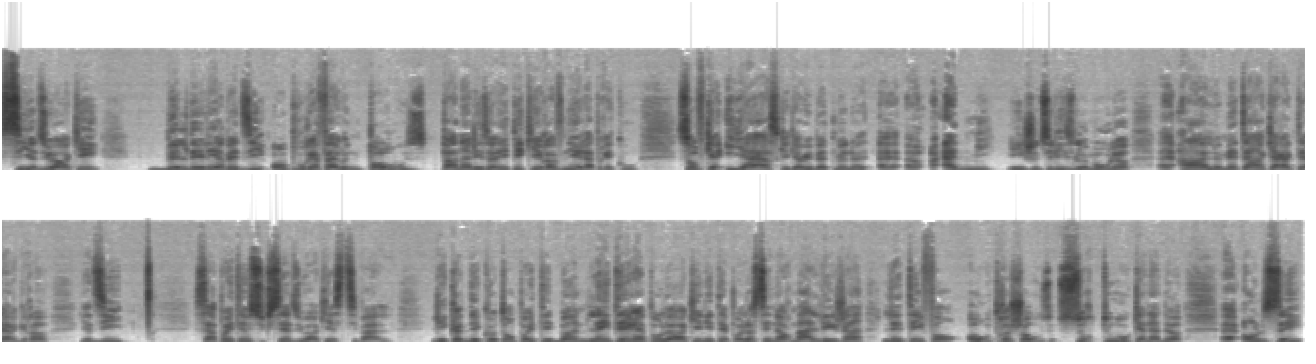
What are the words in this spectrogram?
s'il y a du hockey, Bill Daly avait dit on pourrait faire une pause pendant les Olympiques et revenir après coup. Sauf que hier, ce que Gary Bettman a, admis, et j'utilise le mot euh, en le mettant en caractère gras, il a dit ça n'a pas été un succès du hockey estival. Les codes d'écoute n'ont pas été bonnes. L'intérêt pour le hockey n'était pas là. C'est normal. Les gens, l'été, font autre chose, surtout au Canada. Euh, on le sait,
